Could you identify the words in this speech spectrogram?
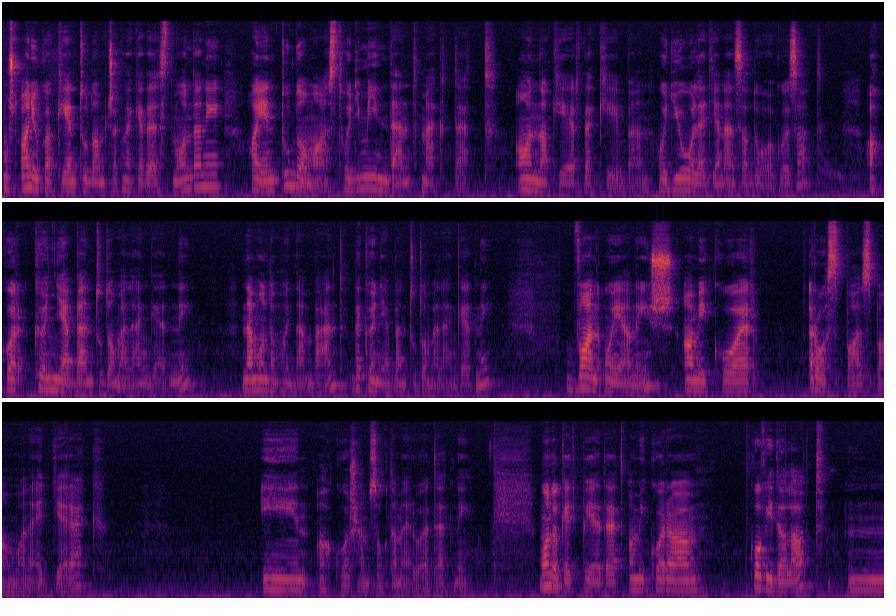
Most anyukaként tudom csak neked ezt mondani, ha én tudom azt, hogy mindent megtett annak érdekében, hogy jó legyen ez a dolgozat, akkor könnyebben tudom elengedni. Nem mondom, hogy nem bánt, de könnyebben tudom elengedni. Van olyan is, amikor rossz paszban van egy gyerek, én akkor sem szoktam erőltetni. Mondok egy példát, amikor a Covid alatt mm,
